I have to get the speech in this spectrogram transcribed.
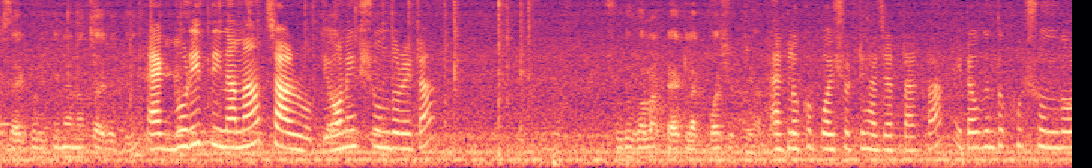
আছে এক ভরি তিন আনা চার রতি এক ভরি তিন আনা চার রতি অনেক সুন্দর এটা। শুধু গলারটা এক লাখ পঁয়ষট্টি এক লক্ষ পঁয়ষট্টি হাজার টাকা। এটাও কিন্তু খুব সুন্দর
